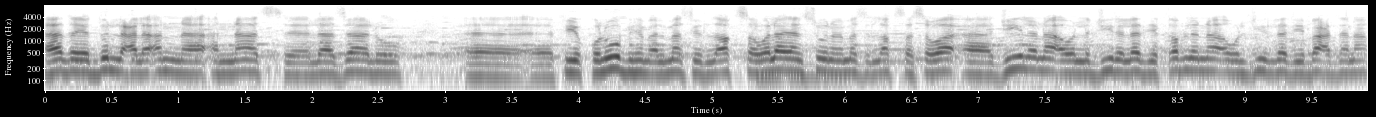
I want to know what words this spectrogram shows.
هذا يدل على أن الناس لا زالوا في قلوبهم المسجد الأقصى ولا ينسون المسجد الأقصى سواء جيلنا أو الجيل الذي قبلنا أو الجيل الذي بعدنا.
